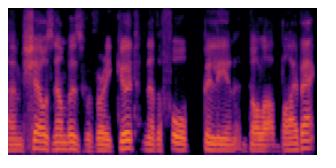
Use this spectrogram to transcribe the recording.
Um, Shell's numbers were very good, another $4 billion buyback.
